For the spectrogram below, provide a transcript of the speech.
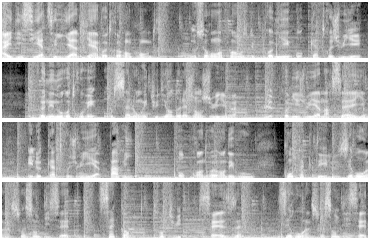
IDC Herzliya vient à votre rencontre. Nous serons en France du 1er au 4 juillet. Venez nous retrouver au Salon étudiant de l'Agence juive, le 1er juillet à Marseille et le 4 juillet à Paris. Pour prendre rendez-vous, contactez le 01 77 50 38 16 01 77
